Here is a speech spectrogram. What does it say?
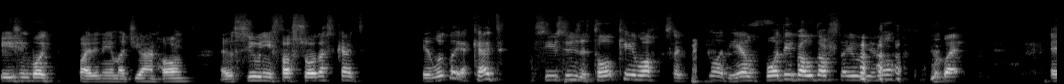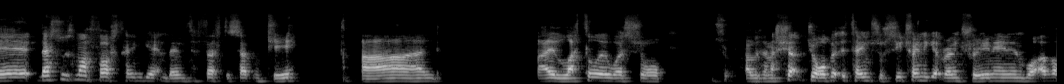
Asian boy by the name of Jian Hong. And see when you first saw this kid, he looked like a kid see as soon as the top came off, it's like bloody hell, bodybuilder style, you know. but uh, this was my first time getting down to 57k, and I literally was so. so I was in a shit job at the time, so see, trying to get around training and whatever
